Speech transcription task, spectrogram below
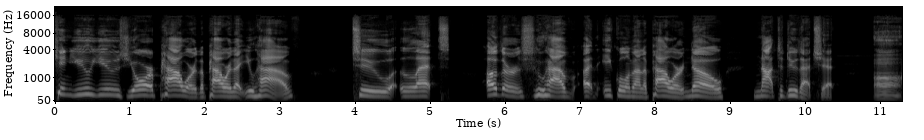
can you use your power the power that you have to let others who have an equal amount of power know not to do that shit Uh,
